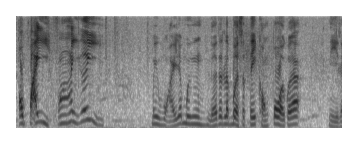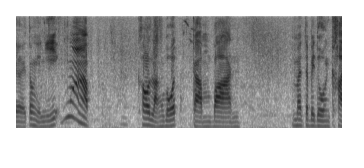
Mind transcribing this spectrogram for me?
เอาไปไฟเอ้ย ไม่ไหวแล้วมึงเหลือแต่ระเบิดสติ๊กของโปรดกูแล้วนี่เลยต้องอย่างนี้วาบเข้าหลังรถกำบาน มันจะไปโดนใคร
